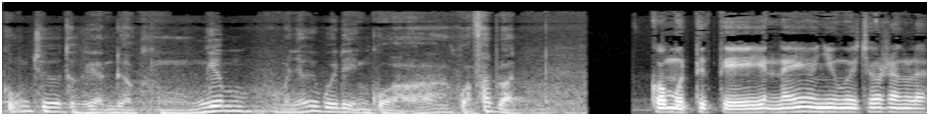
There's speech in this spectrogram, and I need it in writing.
cũng chưa thực hiện được nghiêm những cái quy định của của pháp luật. Có một thực tế hiện nay nhiều người cho rằng là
